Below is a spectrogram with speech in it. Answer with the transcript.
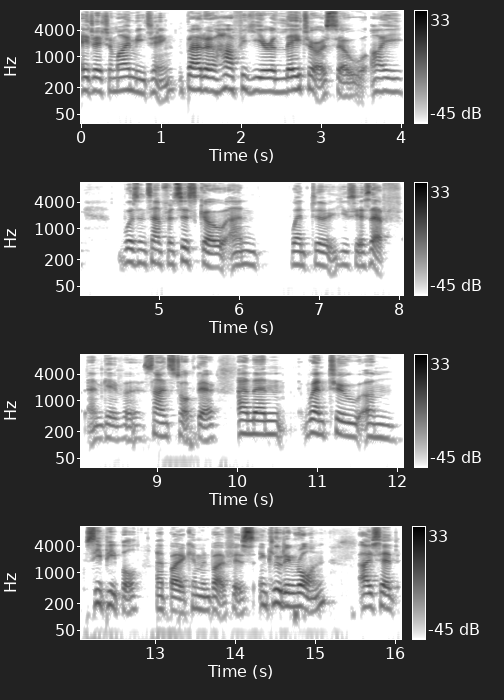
HHMI meeting, about a half a year later or so, I was in San Francisco and went to UCSF and gave a science talk there, and then went to um, see people at Biochem and Biophys, including Ron. I said,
